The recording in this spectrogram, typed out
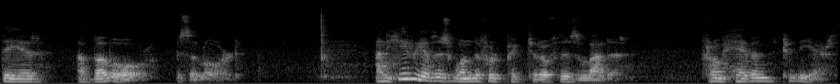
there above all is the Lord. And here we have this wonderful picture of this ladder from heaven to the earth.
